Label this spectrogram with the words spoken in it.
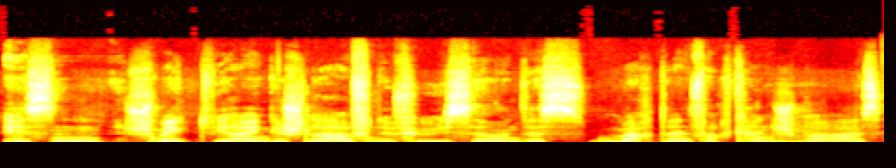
Essen schmeckt wie eingeschlafene Füße und es macht einfach keinen mhm. Spaß.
